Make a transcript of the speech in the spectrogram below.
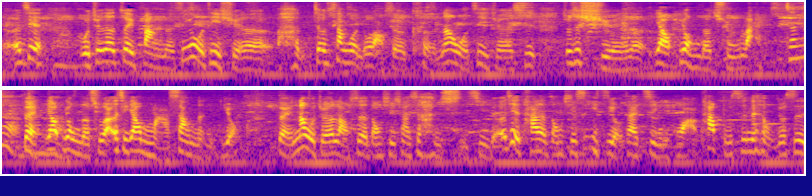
的，而且我觉得最棒的是，因为我自己学了很，就上过很多老师的课，那我自己觉得是就是学了要用得出来，真的对要用得出来，而且要马上能用。对，那我觉得老师的东西算是很实际的，而且他的东西是一直有在进化，他不是那种就是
